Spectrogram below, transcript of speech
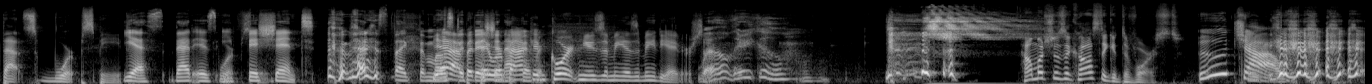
That's warp speed. Yes, that is Warp efficient. that is like the most yeah, efficient but they were I've back ever- in court and using me as a mediator. So. Well, there you go. How much does it cost to get divorced? Ooh, child.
